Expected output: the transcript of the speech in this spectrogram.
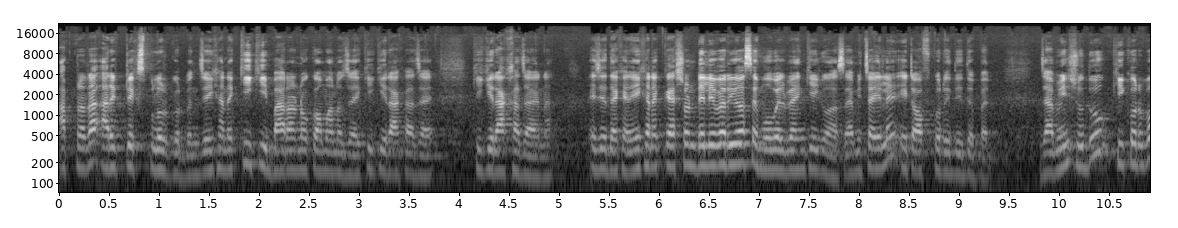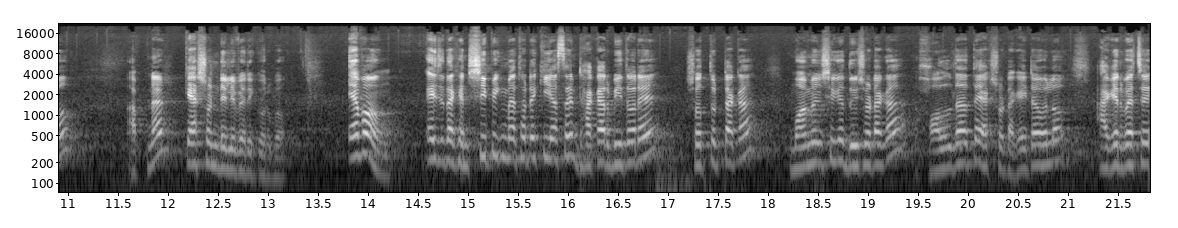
আপনারা আরেকটু এক্সপ্লোর করবেন যে এখানে কি কি বাড়ানো, কমানো যায়, কি কি রাখা যায়, কি কি রাখা যায় না। এই যে দেখেন, এখানে ক্যাশ অন ডেলিভারিও আছে মোবাইল ব্যাঙ্কিংও আছে। আমি চাইলে এটা অফ করে দিতে পারি। যে আমি শুধু কি করব? আপনার ক্যাশ অন ডেলিভারি করব। এবং এই যে দেখেন শিপিং মেথডে কি আছে? ঢাকার ভিতরে সত্তর টাকা, ময়মনসিংহে দুইশো টাকা, হলদাতে একশো টাকা। এটা হলো আগের ব্যাচে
